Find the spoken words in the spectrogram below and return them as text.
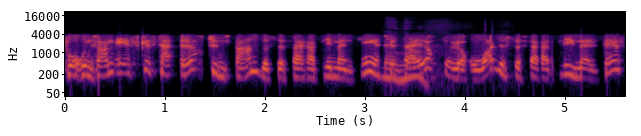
pour une femme? Est-ce que ça heurte une femme de se faire appeler mannequin? Est-ce que ben ça heurte le roi de se faire appeler une altesse?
